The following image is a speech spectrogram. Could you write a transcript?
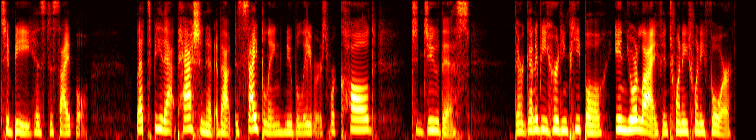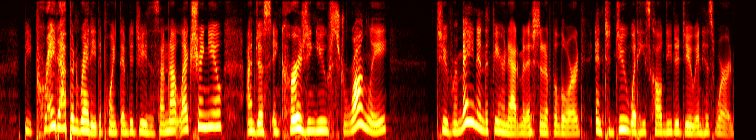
to be his disciple. Let's be that passionate about discipling new believers. We're called to do this. There are going to be hurting people in your life in 2024 be prayed up and ready to point them to Jesus. I'm not lecturing you, I'm just encouraging you strongly to remain in the fear and admonition of the Lord and to do what He's called you to do in His Word.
